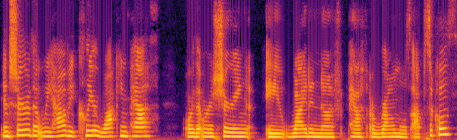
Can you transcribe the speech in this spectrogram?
Ensure that we have a clear walking path or that we're ensuring a wide enough path around those obstacles.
